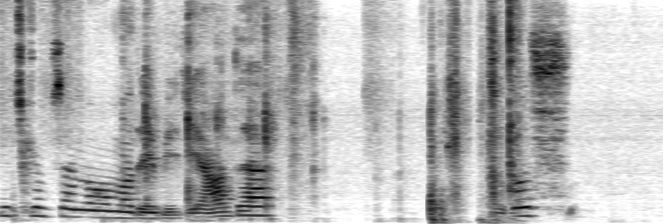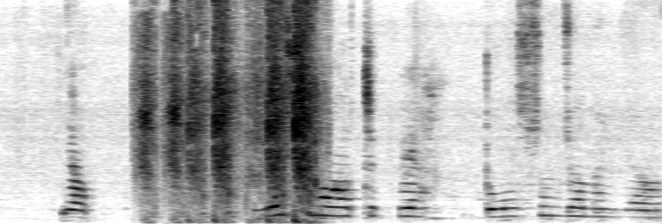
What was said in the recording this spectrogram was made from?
Hiç kimsenin olmadığı bir yerde. Burada şu... Ya... Ye şunu artık bir. Dolsun canım ya.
